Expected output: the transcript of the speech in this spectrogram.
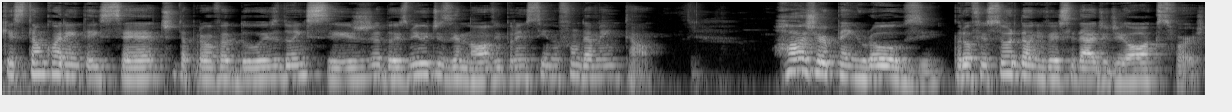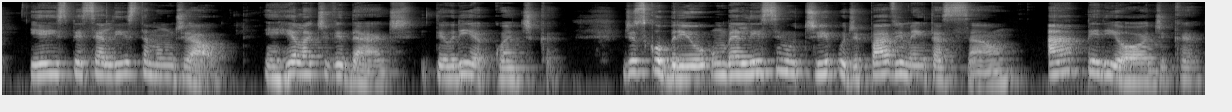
Questão 47 da prova 2 do Enseja 2019 para ensino fundamental. Roger Penrose, professor da Universidade de Oxford e especialista mundial em relatividade e teoria quântica, descobriu um belíssimo tipo de pavimentação aperiódica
